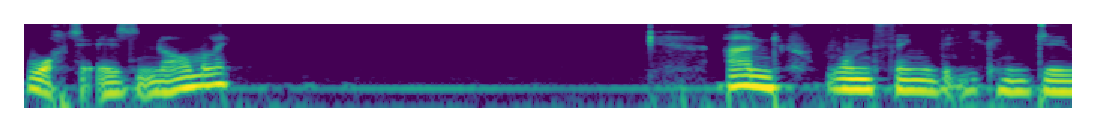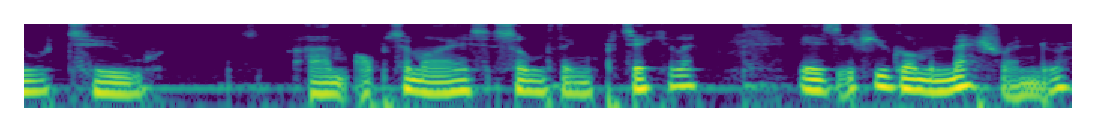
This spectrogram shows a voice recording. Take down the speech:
what it is normally. And one thing that you can do to um, optimize something particularly is if you go on the mesh renderer,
